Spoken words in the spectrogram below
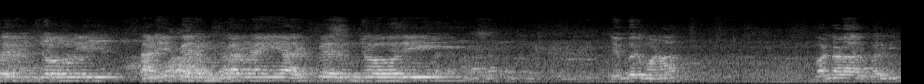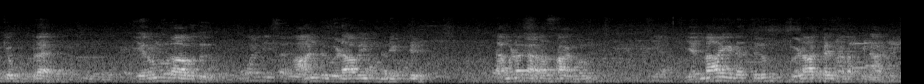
அருட்பெருஞ்சோதி தனிப்பெரும் கருணை அருட்பெருஞ்சோதி எம்பெருமானார் வள்ளலார் வருவிக்க உற்ற இருநூறாவது ஆண்டு விழாவை முன்னிட்டு தமிழக அரசாங்கம் எல்லா இடத்திலும் விழாக்கள் நடத்தினார்கள்.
